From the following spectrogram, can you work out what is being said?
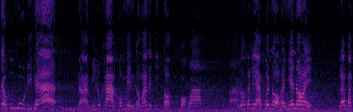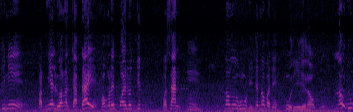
เจ้าคือหูดีแท้นะมีลูกค้าคอมเมนต์เข้ามาในทิกตอกบอกว่าอ่ารถคันเนี้ยเพื่อนออกให้เมียน้อย แล้วบัดที่นี่บัดเมียหลวงกันจับได้ เขาก็เลยปล่อยรถยึดว่าสั้นอืมเราก็หูดีจนเนาะบัดนี้หูดีเนาะเราอยู่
